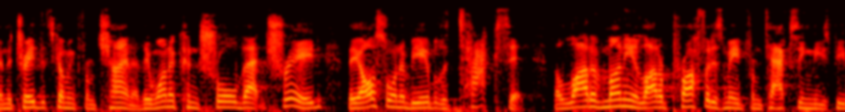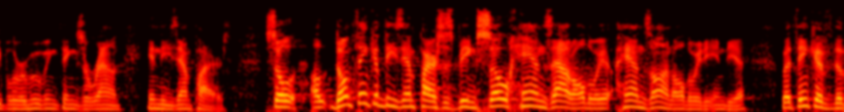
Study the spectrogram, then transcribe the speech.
and the trade that's coming from China. They want to control that trade. They also want to be able to tax it. A lot of money, a lot of profit is made from taxing these people who are moving things around in these empires. So uh, don't think of these empires as being so hands out all the way, hands on all the way to India, but think of the,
